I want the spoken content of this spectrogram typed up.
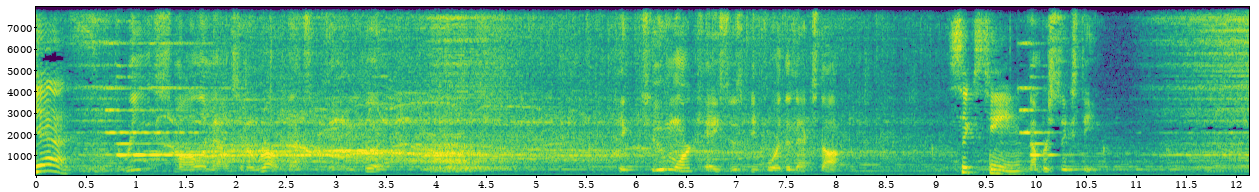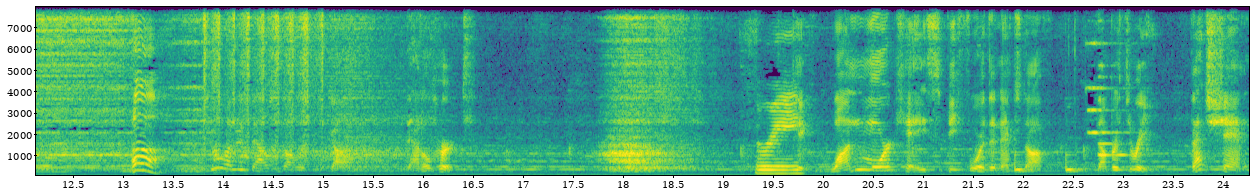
Yes. Three small amounts in a row. That's very good. Pick two more cases before the next offer. 16. Number 16, Ah! $200,000 is gone. That'll hurt. Three. Pick one more case before the next offer. Number three, that's Shannon.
